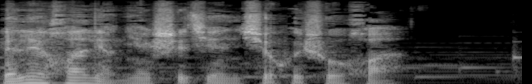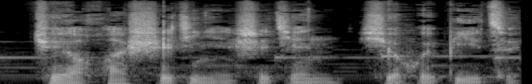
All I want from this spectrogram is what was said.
人类花两年时间学会说话，却要花十几年时间学会闭嘴。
